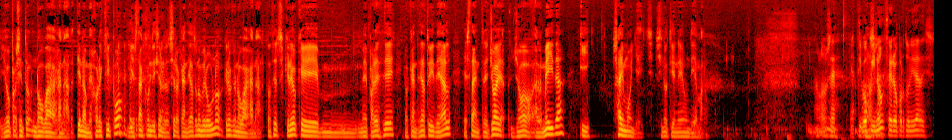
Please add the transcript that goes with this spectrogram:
yo presento, no va a ganar. Tiene el mejor equipo y está en condiciones de ser el candidato número uno. Creo que no va a ganar. Entonces, creo que mm, me parece que el candidato ideal está entre Joe, Joe Almeida y Simon Yates, si no tiene un día malo. No lo sé. Thibaut Pinot, cero oportunidades.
